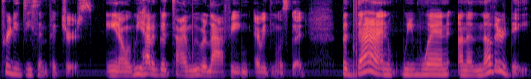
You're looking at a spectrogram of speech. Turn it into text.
pretty decent pictures. You know, we had a good time. We were laughing. Everything was good. But then we went on another date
